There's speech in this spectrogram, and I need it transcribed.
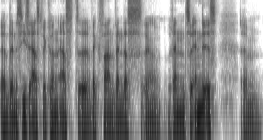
Ähm, denn es hieß erst, wir können erst äh, wegfahren, wenn das Rennen zu Ende ist. Ähm,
